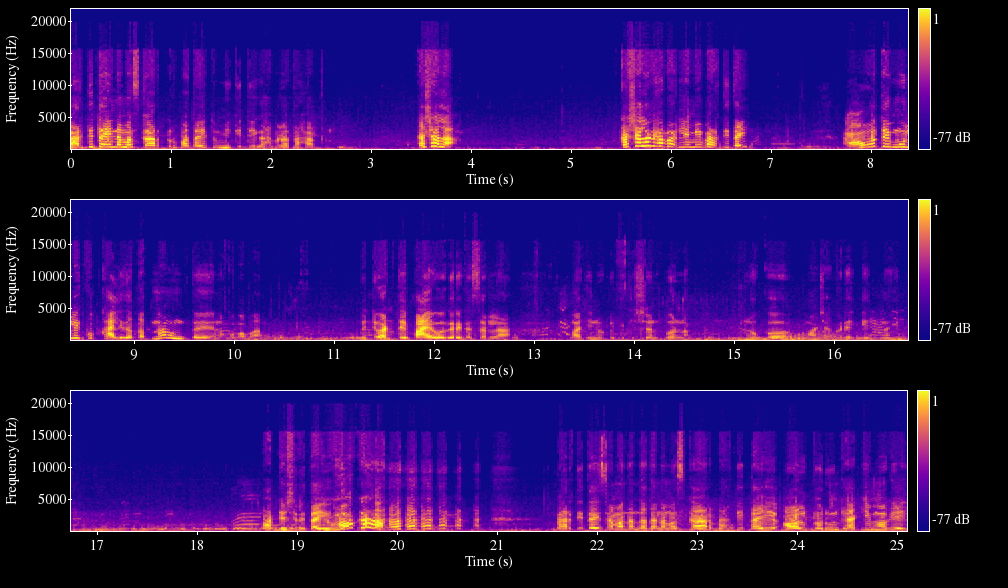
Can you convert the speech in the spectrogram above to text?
भारतीताई नमस्कार. कृपाताई तुम्ही किती घाबरत आहात? कशाला? कशाला घाबरली मी भारतीताई अहो ते मुली खूप खाली जातात ना मग ते. नको बाबा. भीती वाटते पाय वगैरे घसरला. माझी नोटिफिकेशन पण लोक माझ्याकडे येत नाहीत. भाग्यश्री ताई हो का? भारतीताई समाधान दादा नमस्कार. भारतीताई ऑल करून घ्या की मग येईल.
